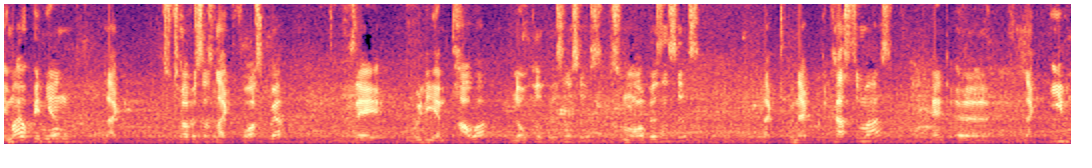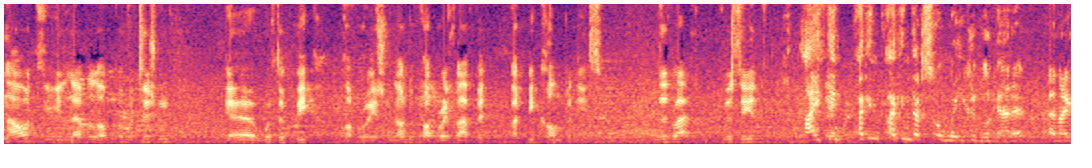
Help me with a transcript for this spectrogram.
In my opinion, like services like Foursquare, they really empower local businesses, small businesses, like to connect with the customers and uh, like even out the level of competition uh, with the big corporations, not the corporations, but, but big companies. Is it right? Do you see it? I think way? I think I think that's a way you could look at it, and I,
